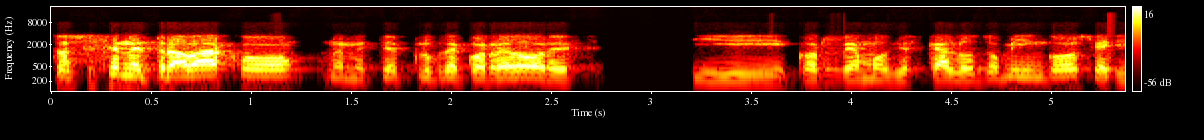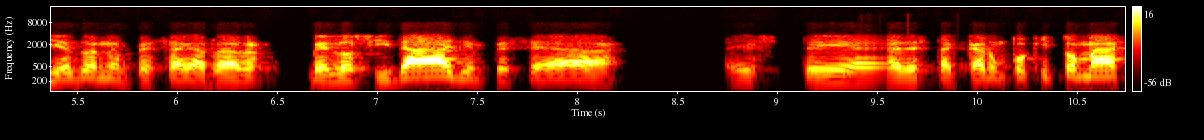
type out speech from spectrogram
Entonces en el trabajo me metí al club de corredores y corríamos 10K los domingos y ahí es donde empecé a agarrar velocidad y empecé a, este, a destacar un poquito más.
